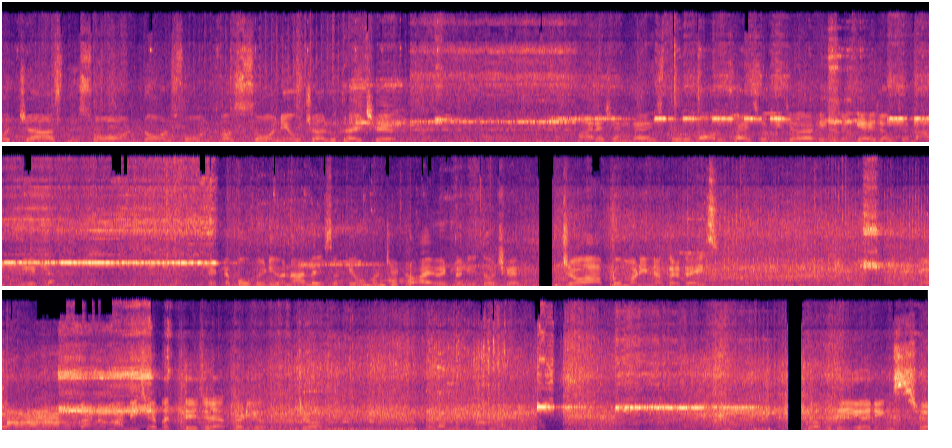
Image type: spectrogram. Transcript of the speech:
પચાસ ને સો ને દોઢસો ને બસો ને એવું ચાલુ થાય છે. મારે છે ને ગાઈસ થોડું મોડું થાય છે, બીજા એક જગ્યાએ જવું છે કામથી એટલે. એટલે બહુ વીડિયો ના લઈ શકીએ હું, પણ જેટલો આવ્યો એટલો લીધો છે. જો આપણું મણિનગર ગાઈસ દુકાનોમાં બી છે બધે જ રાખડીઓ, જો. બધી ઇયરિંગ્સ છે.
